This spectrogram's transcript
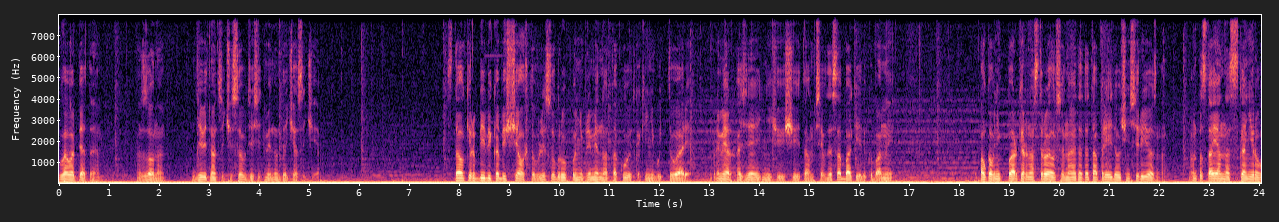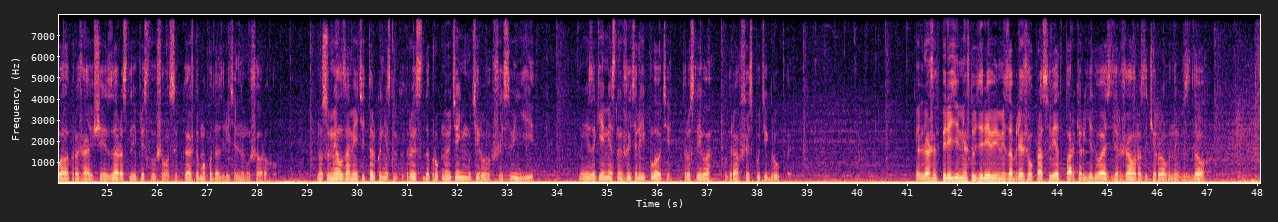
Глава 5. Зона. 19 часов 10 минут до часа Ч. Сталкер Бибик обещал, что в лесу группу непременно атакуют какие-нибудь твари. Например, хозяйничающие там псевдособаки или кабаны. И полковник Паркер настроился на этот этап рейда очень серьезно. Он постоянно сканировал окружающие заросли и прислушивался к каждому подозрительному шороху но сумел заметить только несколько крыс да крупную тень мутировавшей свиньи. На языке местных жителей плоти, трусливо удравшей с пути группы. Когда же впереди между деревьями забрежил просвет, Паркер едва сдержал разочарованный вздох.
